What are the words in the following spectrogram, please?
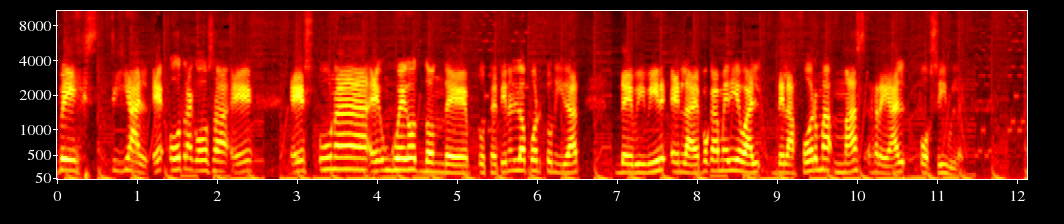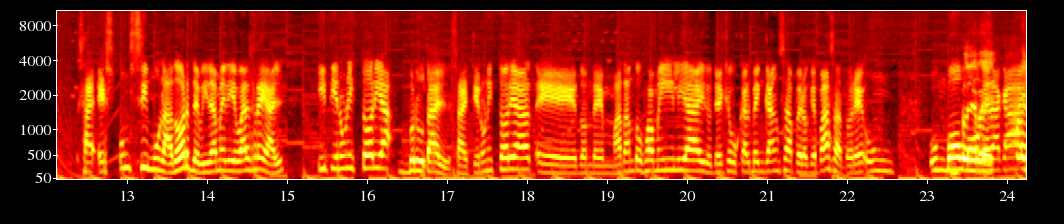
bestial, es otra cosa, es es, una, es un juego donde usted tiene la oportunidad de vivir en la época medieval de la forma más real posible. O sea, es un simulador de vida medieval real y tiene una historia brutal. ¿sabes? Tiene una historia eh, donde matan tu familia y tú tienes que buscar venganza, pero ¿qué pasa? Tú eres un, un bobo plebe- de la calle,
